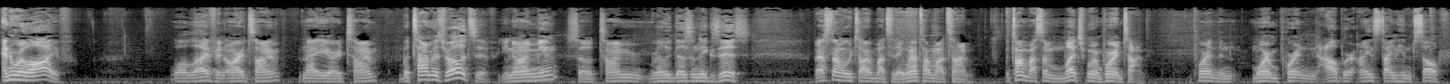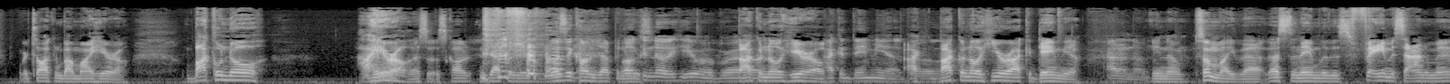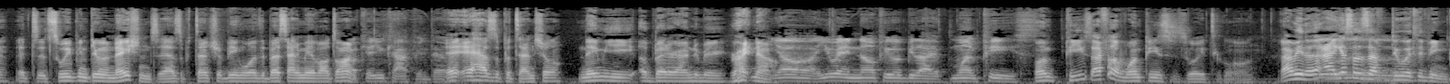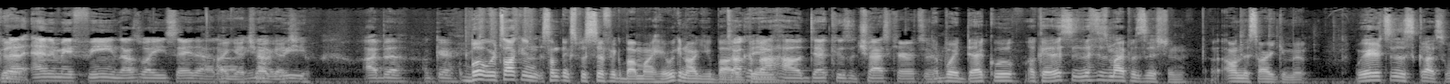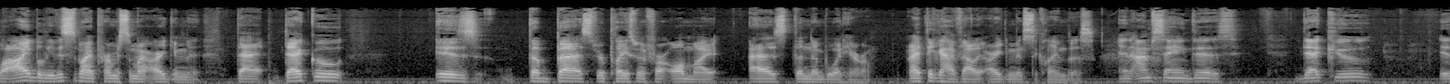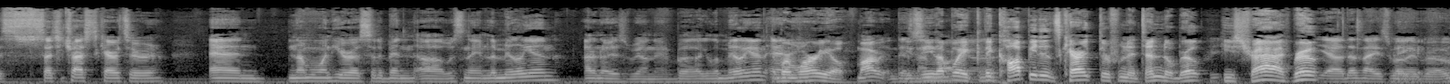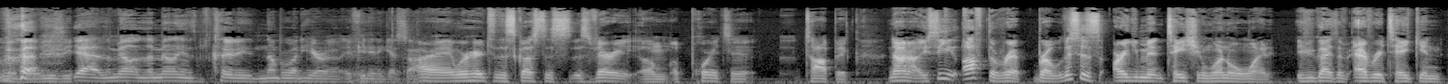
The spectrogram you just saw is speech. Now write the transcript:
And we're live. Well, live in our time, not your time. But time is relative, you know what I mean? So time really doesn't exist. But that's not what we're talking about today. We're not talking about time. We're talking about something much more important time. Important than more important than Albert Einstein himself. We're talking about my hero. Baku no Hero. That's what it's called in Japanese. What's it called in Japanese? Baku no Hero, bro. Baku no Hero. Academia, Ac- bro. Baku no Hero Academia. I don't know. You know, something like that. That's the name of this famous anime. It's it's sweeping through the nations. It has the potential of being one of the best anime of all time. Okay, you capping there. It, it has the potential. Name me a better anime right now. Yo, you already know people be like One Piece. One Piece. I feel like One Piece is way too long. I mean, I guess it does have to do with it being You're not good. an anime fiend. That's why you say that. I uh, get you. I get read. you. I bet. Okay. But we're talking something specific about my hero. We can argue about it Talk about how Deku's a trash character. That boy Deku. Okay, this is this is my position on this argument. We're here to discuss why I believe this is my premise of my argument that Deku is the best replacement for All Might as the number one hero. I think I have valid arguments to claim this. And I'm saying this Deku is such a trash character, and number one hero should have been, uh, what's his name? Lemillion? I don't know his real name, but like Lemillion. And Or Mario. Mario. You see that boy? They copied his character from Nintendo, bro. He's trash, bro. Yeah, that's not his real name, bro. It's so easy. yeah, Lemil- Lemillion's clearly number one hero if he didn't get shot. All right, and we're here to discuss this this very um important topic. No, no, you see, off the rip, bro. This is argumentation one on one. If you guys have ever taken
